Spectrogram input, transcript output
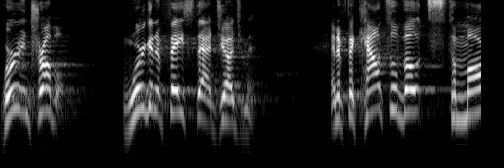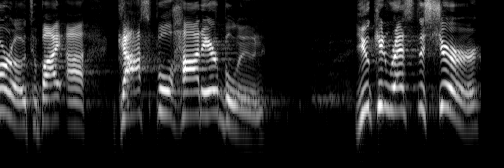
we're in trouble. We're gonna face that judgment. And if the council votes tomorrow to buy a gospel hot air balloon, you can rest assured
